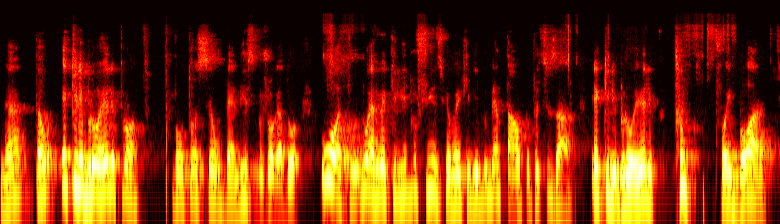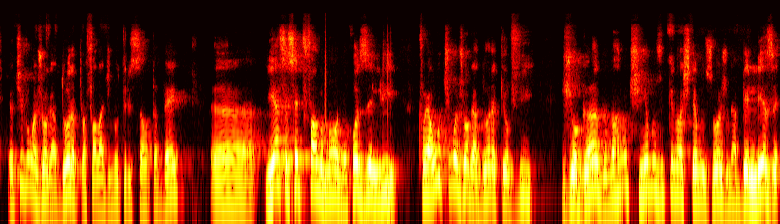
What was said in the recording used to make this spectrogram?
Né? Então, equilibrou ele, pronto. Voltou a ser um belíssimo jogador. O outro não era o equilíbrio físico, era o equilíbrio mental que eu precisava. Equilibrou ele, foi embora. Eu tive uma jogadora para falar de nutrição também, uh, e essa eu sempre falo o nome, Roseli. Foi a última jogadora que eu vi jogando, nós não tínhamos o que nós temos hoje, né? a beleza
